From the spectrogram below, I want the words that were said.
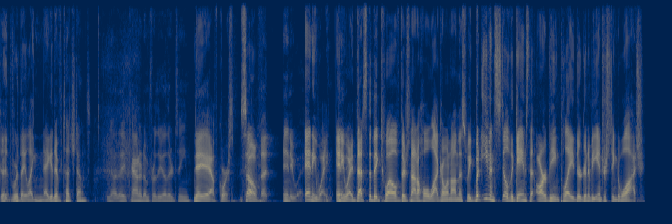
Did, were they like negative touchdowns? No, they counted them for the other team. Yeah, yeah, yeah, of course. So But anyway, anyway, anyway, that's the Big 12. There's not a whole lot going on this week, but even still, the games that are being played, they're going to be interesting to watch.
